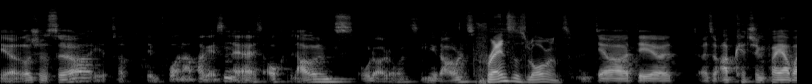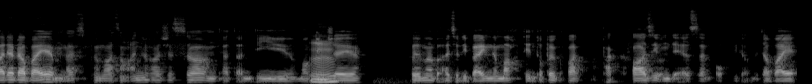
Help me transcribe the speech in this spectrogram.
der Regisseur, jetzt habe ich den Vornamen vergessen, er ist auch Lawrence oder Lawrence, nee, Lawrence. Francis Lawrence. Der, der, also Up Catching Fire war der dabei, im ersten Film war es noch ein anderer Regisseur und hat dann die Mockingjay mhm. Filme, also die beiden gemacht, den Doppelpack quasi und der ist dann auch wieder mit dabei.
